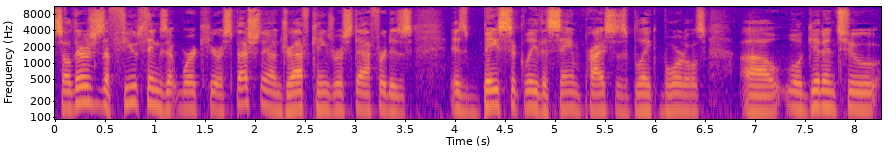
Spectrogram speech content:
So there's a few things at work here, especially on DraftKings, where Stafford is is basically the same price as Blake Bortles. Uh, we'll get into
